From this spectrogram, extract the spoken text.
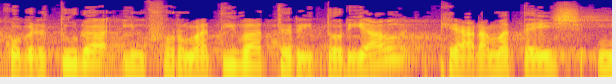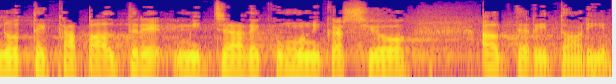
cobertura informativa territorial que ara mateix no té cap altre mitjà de comunicació al territori.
